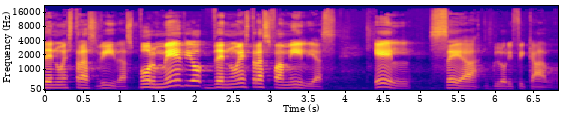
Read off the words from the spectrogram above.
de nuestras vidas, por medio de nuestras familias, Él sea glorificado.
